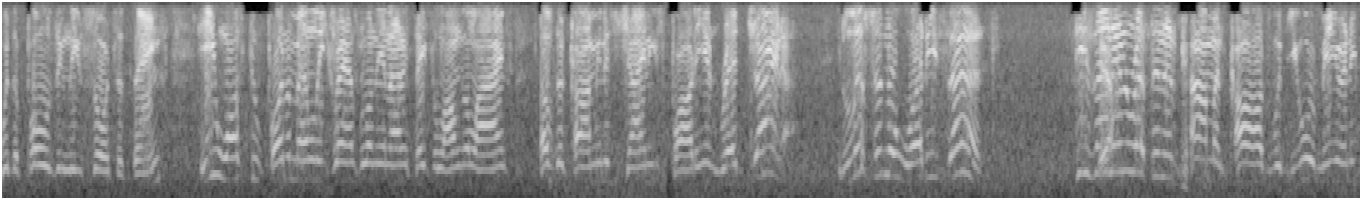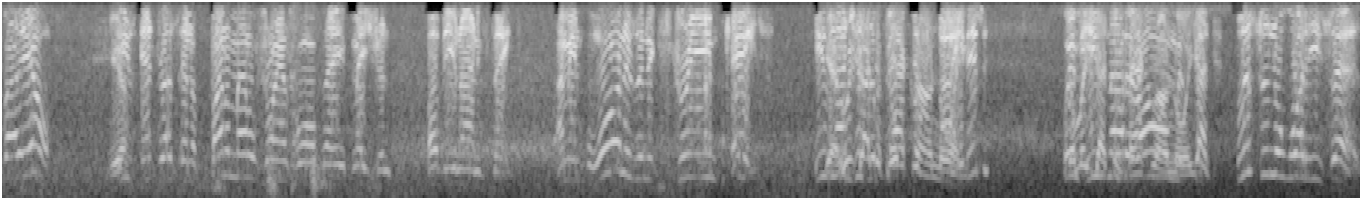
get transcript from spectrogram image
with opposing these sorts of things. He wants to fundamentally transform the United States along the lines of the Communist Chinese Party in Red China. Listen to what he says. He's not Yeah. interested in common cause with you or me or anybody else. Yeah. He's interested in a fundamental transformation of the United States. I mean, Warren is an extreme case. He's Yeah, not just got a the background noise? Well, he's got not the at all background noise. misguided. Listen to what he says.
